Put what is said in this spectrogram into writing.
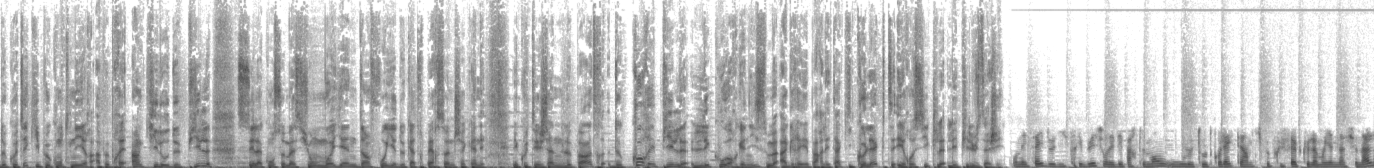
de côté qui peut contenir à peu près 1 kg de piles. C'est la consommation moyenne d'un foyer de 4 personnes chaque année. Écoutez Jeanne Lepeintre de Corépile, l'éco-organisme agréé par l'État qui collecte et recycle les piles usagées. On essaye de distribuer sur les départements où le taux de collecte est un petit peu plus faible que la moyenne nationale.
